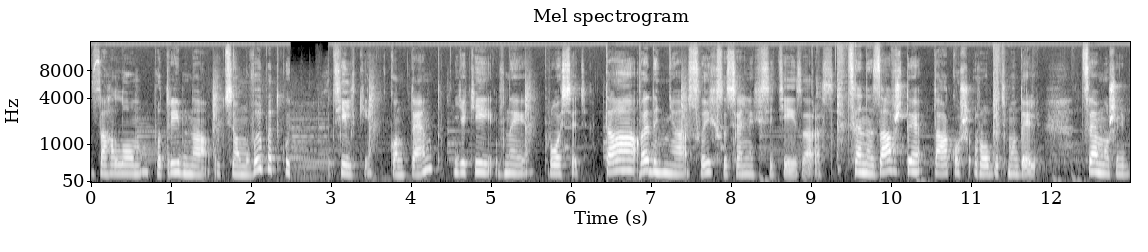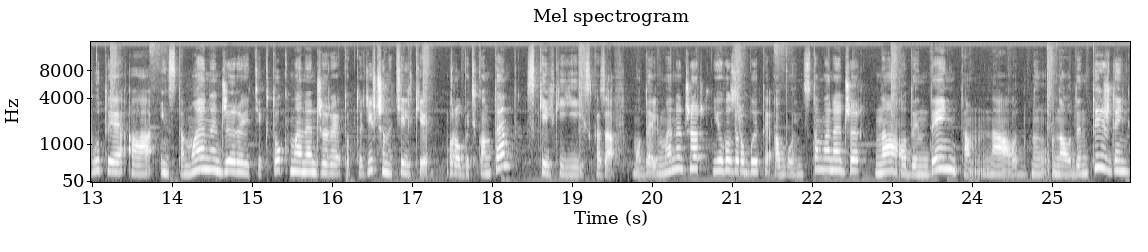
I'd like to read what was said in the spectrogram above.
загалом потрібна у цьому випадку тільки контент, який в неї просять, та ведення своїх соціальних сітей зараз. Це не завжди також робить модель. Це можуть бути інстаменеджери, тікток-менеджери. Тобто дівчина тільки робить контент, скільки їй сказав модель-менеджер його зробити, або інстаменеджер на один день, там на одну на один тиждень,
